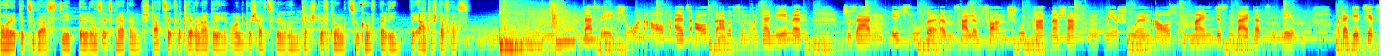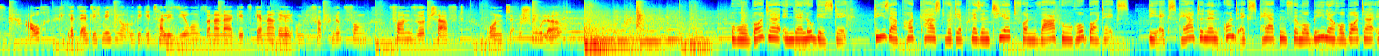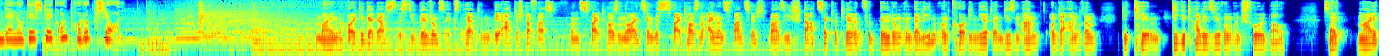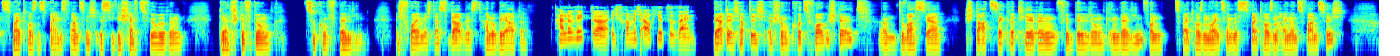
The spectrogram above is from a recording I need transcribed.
Heute zu Gast die Bildungsexpertin, Staatssekretärin AD und Geschäftsführerin der Stiftung Zukunft Berlin, Beate Stoffers. Das sehe ich schon auch als Aufgabe von Unternehmen, zu sagen, ich suche im Falle von Schulpartnerschaften mir Schulen aus, um mein Wissen weiterzugeben. Und da geht es jetzt auch letztendlich nicht nur um Digitalisierung, sondern da geht es generell um die Verknüpfung von Wirtschaft und Schule. Roboter in der Logistik. Dieser Podcast wird dir präsentiert von Vaku Robotics, die Expertinnen und Experten für mobile Roboter in der Logistik und Produktion. Mein heutiger Gast ist die Bildungsexpertin Beate Stoffers. Von 2019 bis 2021 war sie Staatssekretärin für Bildung in Berlin und koordinierte in diesem Amt unter anderem die Themen Digitalisierung und Schulbau. Seit Mai 2022 ist sie Geschäftsführerin der Stiftung Zukunft Berlin. Ich freue mich, dass du da bist. Hallo Beate. Hallo Viktor, ich freue mich auch hier zu sein. Beate, ich habe dich schon kurz vorgestellt. Ähm, du warst ja Staatssekretärin für Bildung in Berlin von 2019 bis 2021.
